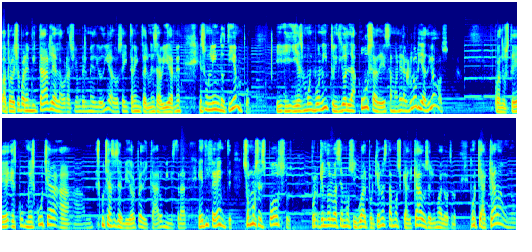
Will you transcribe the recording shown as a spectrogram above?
aprovecho para invitarle a la oración del mediodía, 12 y 30 de lunes a viernes. Es un lindo tiempo y, es muy bonito y Dios la usa de esa manera. Gloria a Dios. Cuando usted me escucha a, escucha a ese servidor predicar o ministrar, es diferente. Somos esposos, ¿Por qué no lo hacemos igual? ¿Por qué no estamos calcados el uno al otro? Porque a cada uno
